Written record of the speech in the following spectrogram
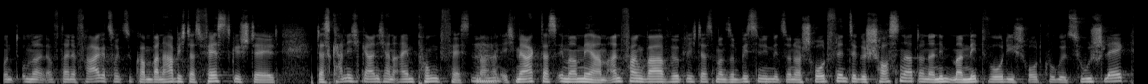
Und um auf deine Frage zurückzukommen, wann habe ich das festgestellt? Das kann ich gar nicht an einem Punkt festmachen. Ich merke das immer mehr. Am Anfang war wirklich, dass man so ein bisschen wie mit so einer Schrotflinte geschossen hat und dann nimmt man mit, wo die Schrotkugel zuschlägt.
